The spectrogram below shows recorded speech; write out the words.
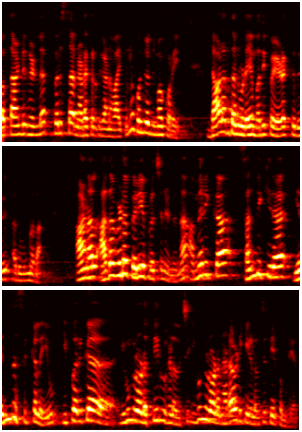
பத்தாண்டுகளில் பெருசாக நடக்கிறதுக்கான வாய்ப்புகள் கொஞ்சம் கொஞ்சமாக குறையும். டாலர் தன்னுடைய மதிப்பை இழக்குது அது உண்மைதான். ஆனால் அதை விட பெரிய பிரச்சனை என்னென்னா அமெரிக்கா சந்திக்கிற எந்த சிக்கலையும் இப்போ இருக்க இவங்களோட தீர்வுகளை வச்சு இவங்களோட நடவடிக்கைகளை வச்சு தீர்க்க முடியாது.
